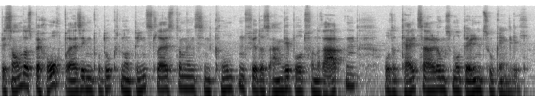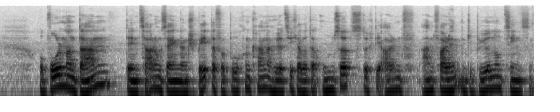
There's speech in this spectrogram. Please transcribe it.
Besonders bei hochpreisigen Produkten und Dienstleistungen sind Kunden für das Angebot von Raten oder Teilzahlungsmodellen zugänglich. Obwohl man dann den Zahlungseingang später verbuchen kann, erhöht sich aber der Umsatz durch die allen anfallenden Gebühren und Zinsen.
